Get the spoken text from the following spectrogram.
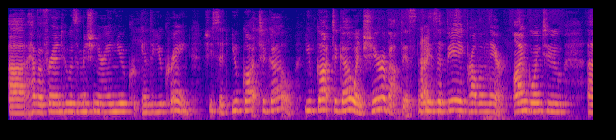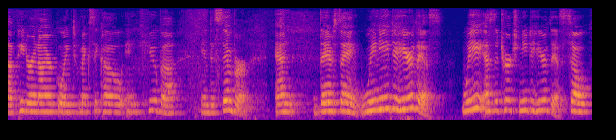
uh, have a friend who was a missionary in, in the Ukraine. She said, You've got to go. You've got to go and share about this. That Right. is a big problem there. I'm going to, uh, Peter and I are going to Mexico and Cuba in December. And they're saying, We need to hear this. We as the church need to hear this. So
